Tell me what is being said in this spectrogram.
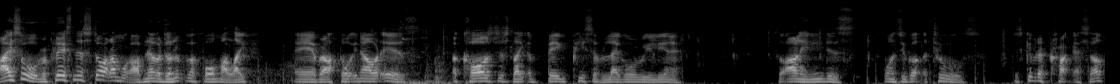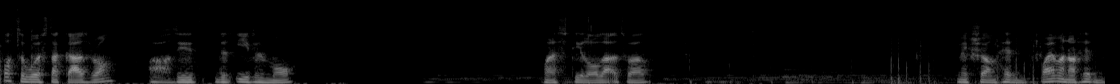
I saw replacing the starter. I've never done it before in my life. Uh, but I thought, you know what it is? A car's just like a big piece of Lego really in it. So all you need is, once you've got the tools, just give it a crack yourself. What's the worst that guy's wrong? Oh, there's, there's even more. want to steal all that as well. Make sure I'm hidden. Why am I not hidden?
